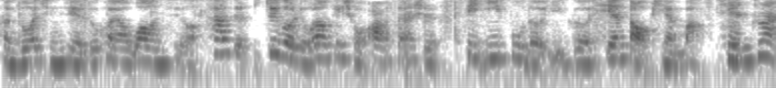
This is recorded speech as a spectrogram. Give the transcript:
很多情节都快要忘记了。它这这个《流浪地球二》算是第一部的一个先导片吧，前传。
